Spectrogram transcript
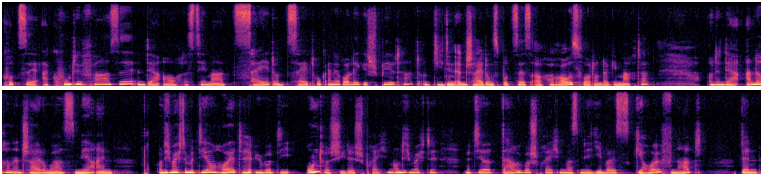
kurze akute Phase, in der auch das Thema Zeit und Zeitdruck eine Rolle gespielt hat und die den Entscheidungsprozess auch herausfordernder gemacht hat. Und in der anderen Entscheidung war es mehr ein und ich möchte mit dir heute über die Unterschiede sprechen und ich möchte mit dir darüber sprechen, was mir jeweils geholfen hat, denn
